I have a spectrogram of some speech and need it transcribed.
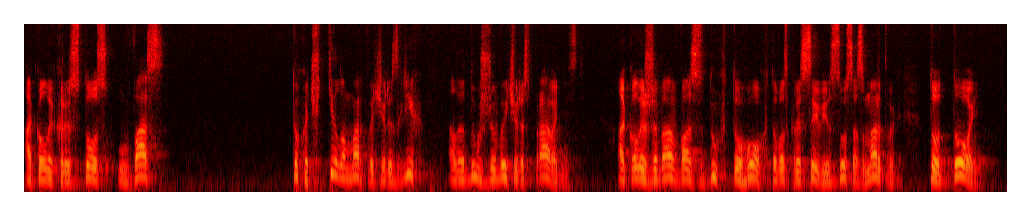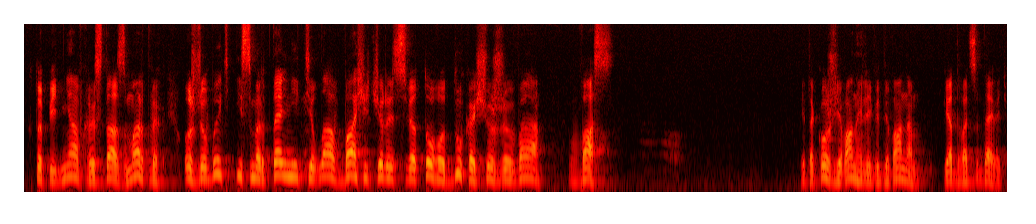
а коли Христос у вас, то хоч тіло мертве через гріх, але дух живий через праведність. А коли живе в вас дух того, хто воскресив Ісуса з мертвих, то той, хто підняв Христа з мертвих, оживить і смертельні тіла ваші через Святого Духа, що живе в вас. І також Євангелія від Івана 5.29.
